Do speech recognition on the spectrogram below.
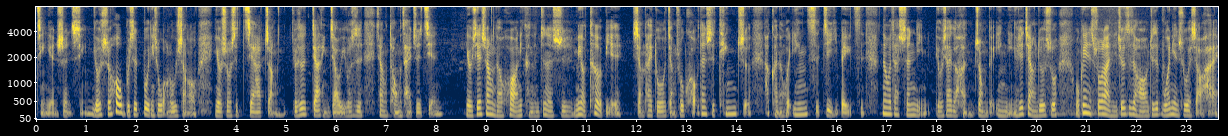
谨言慎行。有时候不是不一定是网络上哦，有时候是家长，就是家庭教育，或是像同才之间，有些上的话，你可能真的是没有特别。想太多讲出口，但是听者他可能会因此记一辈子，那会在心里留下一个很重的阴影。有些家长就是说：“我跟你说了，你就是哦，就是不会念书的小孩，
